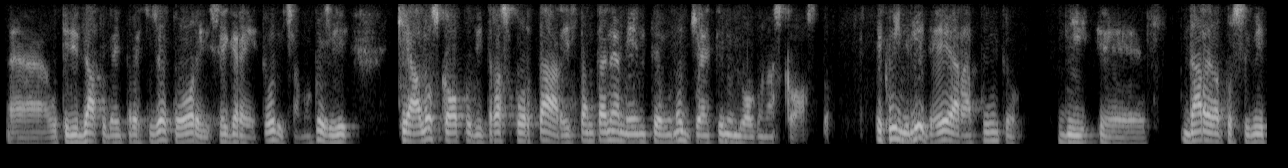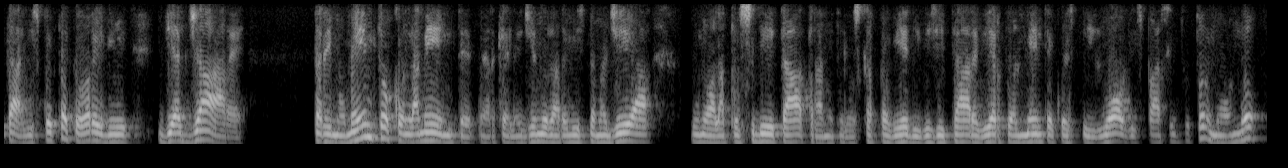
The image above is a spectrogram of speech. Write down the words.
eh, utilizzato dai prestigiatori, segreto, diciamo così, che ha lo scopo di trasportare istantaneamente un oggetto in un luogo nascosto. E quindi l'idea era appunto di eh, dare la possibilità agli spettatori di viaggiare per il momento con la mente, perché leggendo la rivista Magia uno ha la possibilità tramite lo scappavia di visitare virtualmente questi luoghi sparsi in tutto il mondo,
